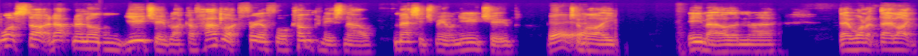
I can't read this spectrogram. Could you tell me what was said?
what started happening on YouTube? Like, I've had like three or four companies now message me on YouTube Yeah, to yeah. my email, and uh, they want it. They're like,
